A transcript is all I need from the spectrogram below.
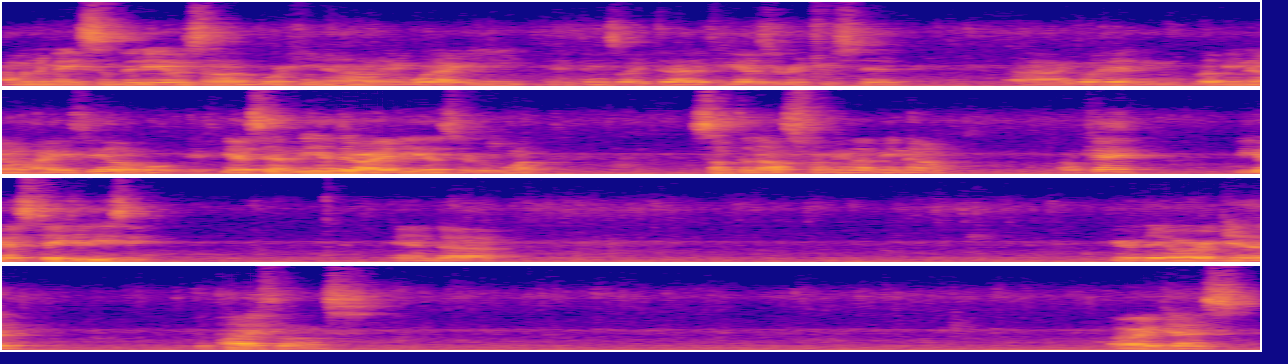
I'm going to make some videos on working out and what I eat and things like that if you guys are interested. Uh, go ahead and let me know how you feel. If you guys have any other ideas or want something else from me, let me know. Okay? You guys take it easy. And uh, here they are again, the pythons. All right, guys.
